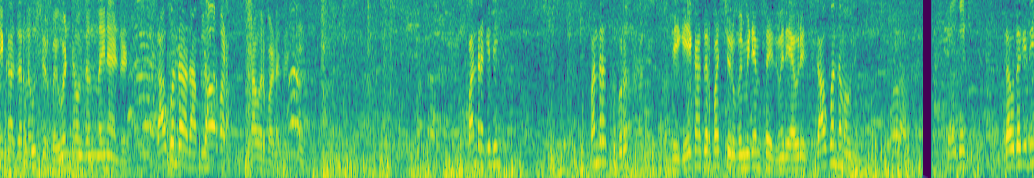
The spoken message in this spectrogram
एक हजार नऊशे रुपये. वन थाउजंड नाईन हंड्रेड गाव कोणता आता आपला? सावरपाडाचं आहे. ठीक पंधरा किती? पंधराच का बरं ठीक आहे. एक हजार पाचशे रुपये मीडियम साईजमध्ये ॲव्हरेज गाव कोणता माऊली? चौदा किती?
